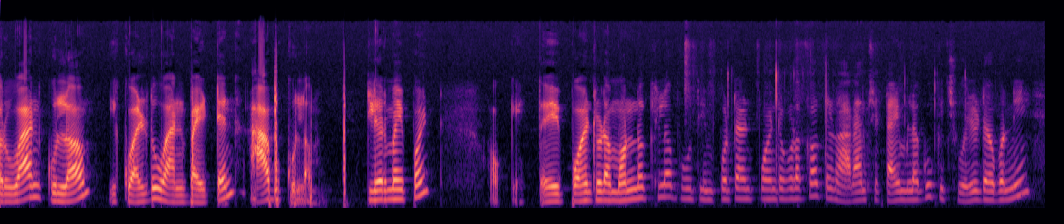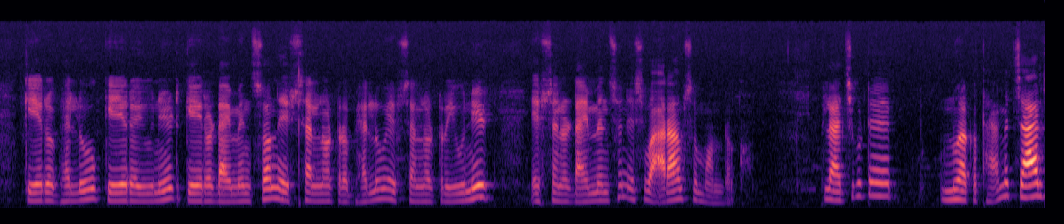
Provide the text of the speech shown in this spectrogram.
और 1 coulomb equal to 1 by 10 half coulomb clear my point okay तो ये पॉइंट गुड़ा मन रख बहुत इंपोर्टाट पॉइंट गुड़ाक तेणु आराम से टाइम लगू कि वरीड हेनी k ର value k ର unit k ର dimension epsilon not ର value epsilon not ର unit epsilon ର dimension ଏସବୁ ଆରାମସେ ମନେ ରଖ ପିଲା ଆଜି ଗୋଟେ ନୂଆ କଥା ଆମେ ଚାର୍ଜ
